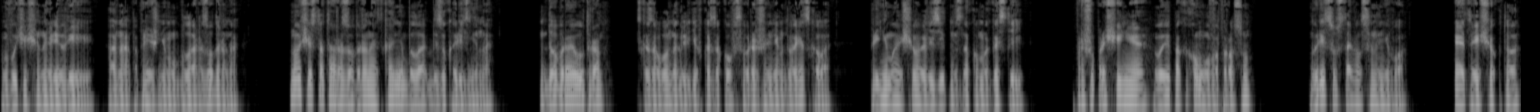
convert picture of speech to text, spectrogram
В вычищенной ливреи она по-прежнему была разодрана, но чистота разодранной ткани была безукоризненна. «Доброе утро», — сказал он, оглядев казаков с выражением дворецкого, принимающего визит незнакомых гостей. «Прошу прощения, вы по какому вопросу?» Гриц уставился на него. «Это еще кто?»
